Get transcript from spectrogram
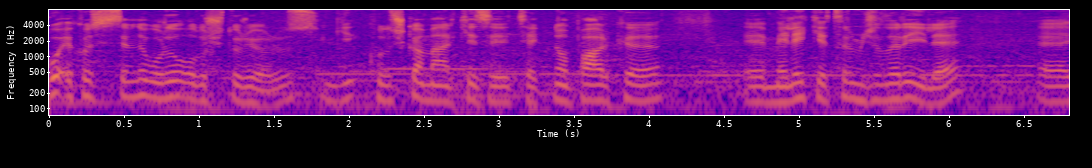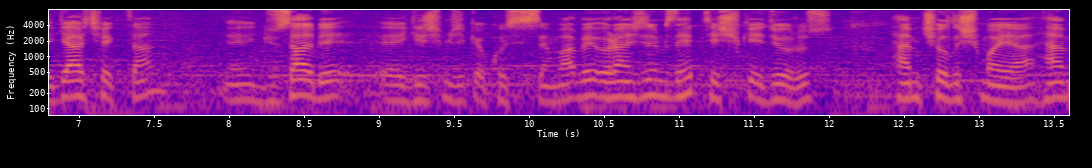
bu ekosistemi de burada oluşturuyoruz. Kuluçka Merkezi, Teknoparkı, e, melek yatırımcıları ile e, gerçekten e, güzel bir e, girişimcilik ekosistemi var ve öğrencilerimizi hep teşvik ediyoruz. Hem çalışmaya hem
